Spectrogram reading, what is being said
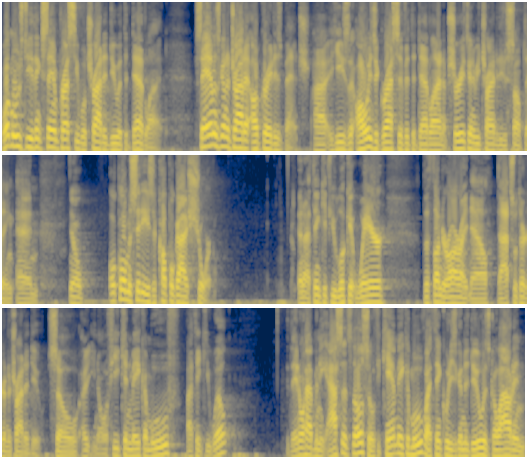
What moves do you think Sam Presti will try to do at the deadline? Sam is going to try to upgrade his bench. Uh, he's always aggressive at the deadline. I'm sure he's going to be trying to do something. And, you know, Oklahoma City is a couple guys short. And I think if you look at where the Thunder are right now, that's what they're going to try to do. So, uh, you know, if he can make a move, I think he will. They don't have many assets though, so if he can't make a move, I think what he's going to do is go out in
